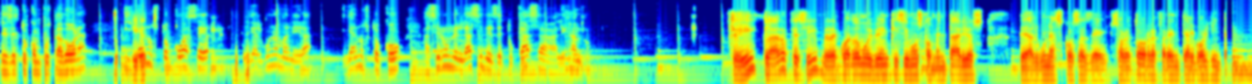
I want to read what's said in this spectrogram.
desde tu computadora. Y ya nos tocó hacer, de alguna manera, ya nos tocó hacer un enlace desde tu casa, Alejandro. Sí, claro que sí. Me recuerdo muy bien que hicimos comentarios de algunas cosas de, sobre todo referente al internet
